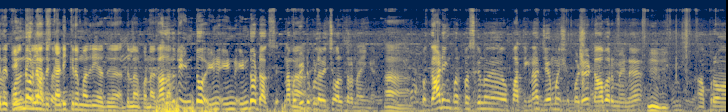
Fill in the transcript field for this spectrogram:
இது குழந்தைங்கள அது கடிக்கிற மாதிரி அது அதெல்லாம் பண்ணாது. அது வந்துட்டு இன்டோ இன்டோ டாக்ஸ் நம்ம வீட்டுக்குள்ள வச்சு வளர்த்துற நாய்ங்க இப்போ கார்டிங் பர்பஸ்க்குன்னு பார்த்தீங்கன்னா ஜெர்மன் ஷெப்பர்டு டாபர்மேனு. அப்புறம்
